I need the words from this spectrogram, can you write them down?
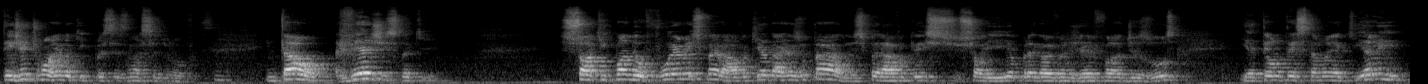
Tem gente morrendo aqui que precisa nascer de novo. Então, veja isso daqui. Só que quando eu fui, eu não esperava que ia dar resultado. Eu esperava que eu só ia pregar o evangelho, falar de Jesus, ia ter um testemunho aqui e ali.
